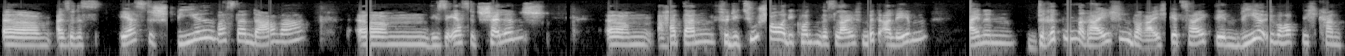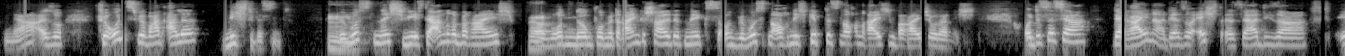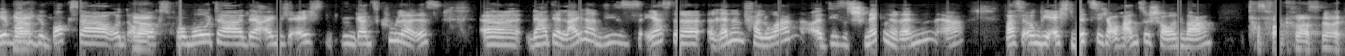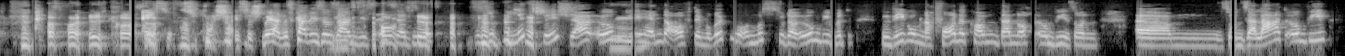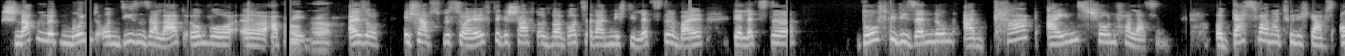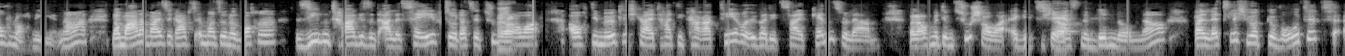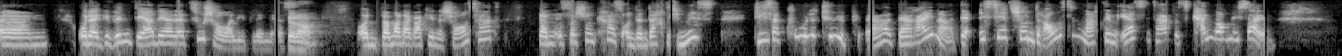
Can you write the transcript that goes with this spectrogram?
ähm, also das erste Spiel, was dann da war, ähm, diese erste Challenge, ähm, hat dann für die Zuschauer, die konnten das live miterleben, einen dritten reichen Bereich gezeigt, den wir überhaupt nicht kannten. Ja? Also für uns, wir waren alle nicht wissend. Mhm. Wir wussten nicht, wie ist der andere Bereich. Ja. Wir wurden irgendwo mit reingeschaltet, nix. Und wir wussten auch nicht, gibt es noch einen reichen Bereich oder nicht. Und das ist ja der Rainer, der so echt ist, ja, dieser ehemalige ja. Boxer und auch ja. Boxpromoter, der eigentlich echt ein ganz cooler ist, äh, der hat ja leider dieses erste Rennen verloren, äh, dieses Schneckenrennen, ja, was irgendwie echt witzig auch anzuschauen war. Das war krass, ja. Das war echt krass. Ey, das war scheiße schwer, das kann ich so sagen, wie es ist. Ja, du bist so glitschig, ja, irgendwie mhm. Hände auf dem Rücken und musst du da irgendwie mit Bewegung nach vorne kommen, dann noch irgendwie so ein, ähm, so ein Salat irgendwie schnappen mit dem Mund und diesen Salat irgendwo äh, ablegen. Ja. Also ich habe es bis zur Hälfte geschafft und war Gott sei Dank nicht die Letzte, weil der Letzte durfte die Sendung an Tag 1 schon verlassen. Und das war natürlich, gab es auch noch nie. Ne? Normalerweise gab es immer so eine Woche, sieben Tage sind alle safe, sodass der Zuschauer ja. auch die Möglichkeit hat, die Charaktere über die Zeit kennenzulernen. Weil auch mit dem Zuschauer ergibt sich ja, ja. erst eine Bindung. Ne? Weil letztlich wird gewotet ähm, oder gewinnt der, der der Zuschauerliebling ist. Genau. Ne? Und wenn man da gar keine Chance hat, dann ist das schon krass. Und dann dachte ich, Mist, dieser coole Typ, ja, der Rainer, der ist jetzt schon draußen nach dem ersten Tag, das kann doch nicht sein.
